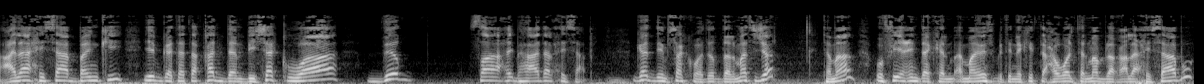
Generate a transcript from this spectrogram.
على حساب بنكي يبقى تتقدم بشكوى ضد صاحب هذا الحساب. قدم شكوى ضد المتجر تمام؟ وفي عندك ما يثبت إنك إنت حولت المبلغ على حسابه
